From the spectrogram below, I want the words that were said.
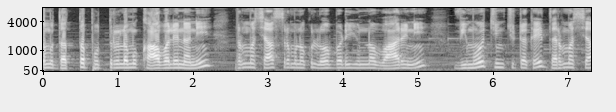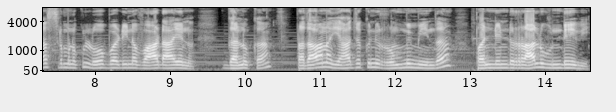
మనము దత్తపుత్రులము కావలెనని ధర్మశాస్త్రమునకు లోబడి ఉన్న వారిని విమోచించుటకై ధర్మశాస్త్రమునకు లోబడిన వాడాయను. గనుక ప్రధాన యాజకుని రొమ్ము మీద పన్నెండు రాళ్ళు ఉండేవి.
